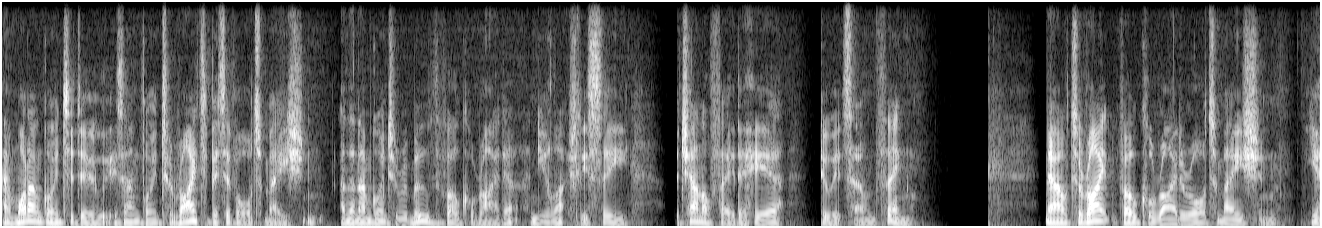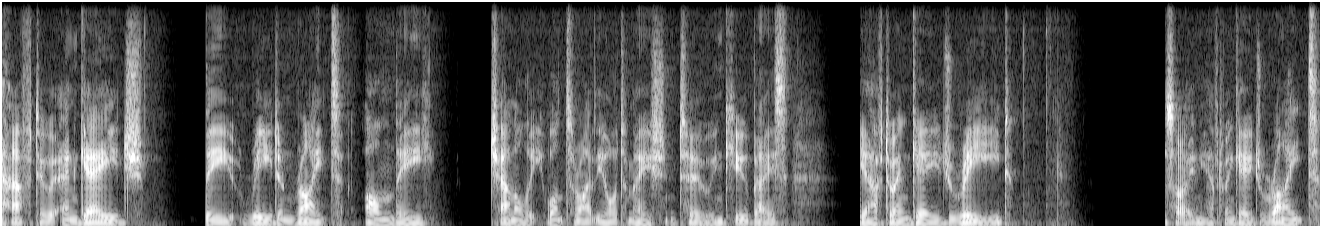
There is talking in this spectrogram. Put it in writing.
And what I'm going to do is I'm going to write a bit of automation and then I'm going to remove the vocal rider and you'll actually see the channel fader here do its own thing. Now to write vocal rider automation you have to engage the read and write on the channel that you want to write the automation to in Cubase you have to engage read sorry you have to engage write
